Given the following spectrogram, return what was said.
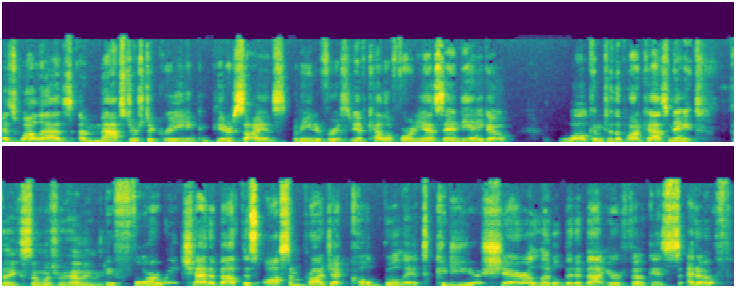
as well as a master's degree in computer science from the University of California, San Diego. Welcome to the podcast, Nate. Thanks so much for having me. Before we chat about this awesome project called Bullet, could you share a little bit about your focus at Oath?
